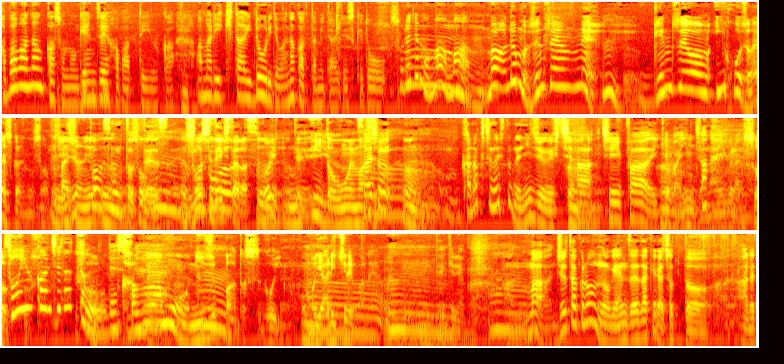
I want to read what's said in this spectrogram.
幅はなんかその減税幅っていうか、あまり期待通りではなかったみたいですけど、それでもまあまあ、まあでも全然ね、減税はいい方じゃないですかね、最初に。20%って、もしできたらすごいって、いいと思います。最初、辛口の人で27、8%いけばいいんじゃないぐらい、そうそういう感じだったんですね。株はもう20%とすごい、もうやりきればね、できれば、あのまあ住宅ローンの減税だけがちょっとあれ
